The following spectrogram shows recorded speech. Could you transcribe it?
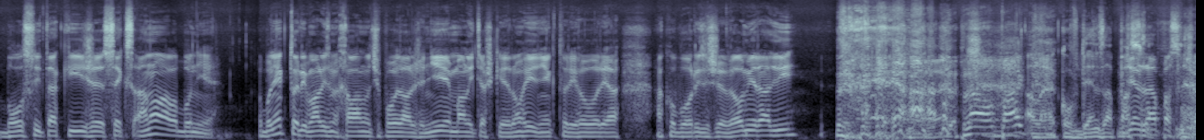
bol si taký, že sex áno alebo nie? Lebo niektorí mali sme chalanov, čo povedali, že nie, mali ťažké nohy, niektorí hovoria, ako Boris, že veľmi radi. Naopak. Ale ako v deň zápasu. V deň zápasu, čo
